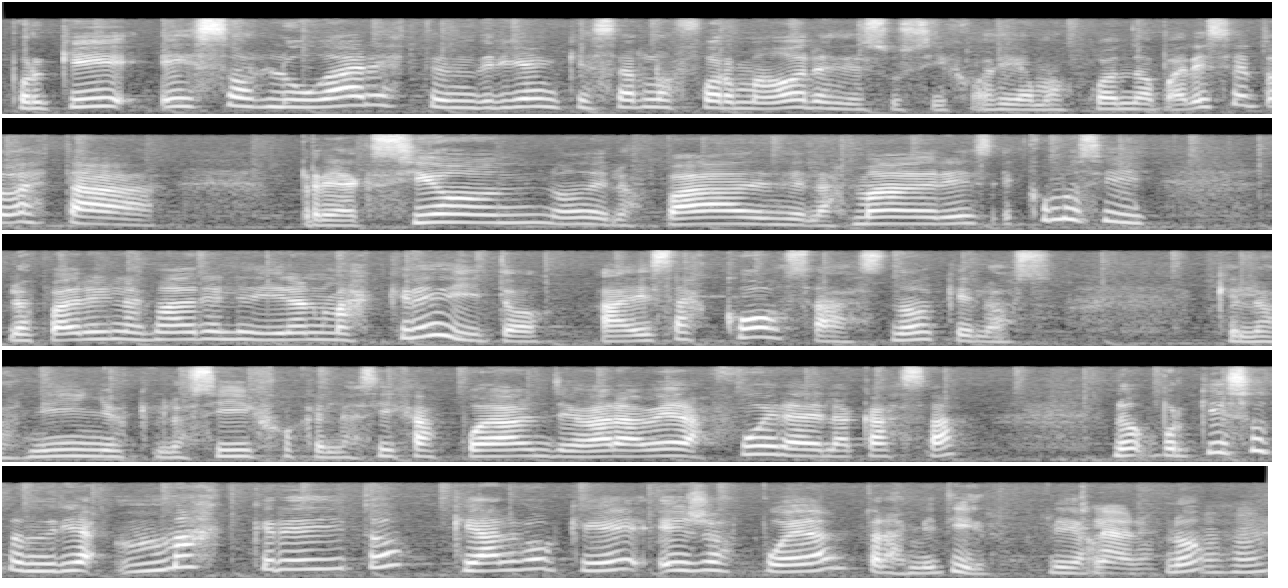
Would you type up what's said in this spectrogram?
Porque esos lugares tendrían que ser los formadores de sus hijos, digamos, cuando aparece toda esta reacción ¿no? de los padres, de las madres, es como si los padres y las madres le dieran más crédito a esas cosas, ¿no? Que los, que los niños, que los hijos, que las hijas puedan llegar a ver afuera de la casa, ¿no? porque eso tendría más crédito que algo que ellos puedan transmitir, digamos, Claro, ¿no?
